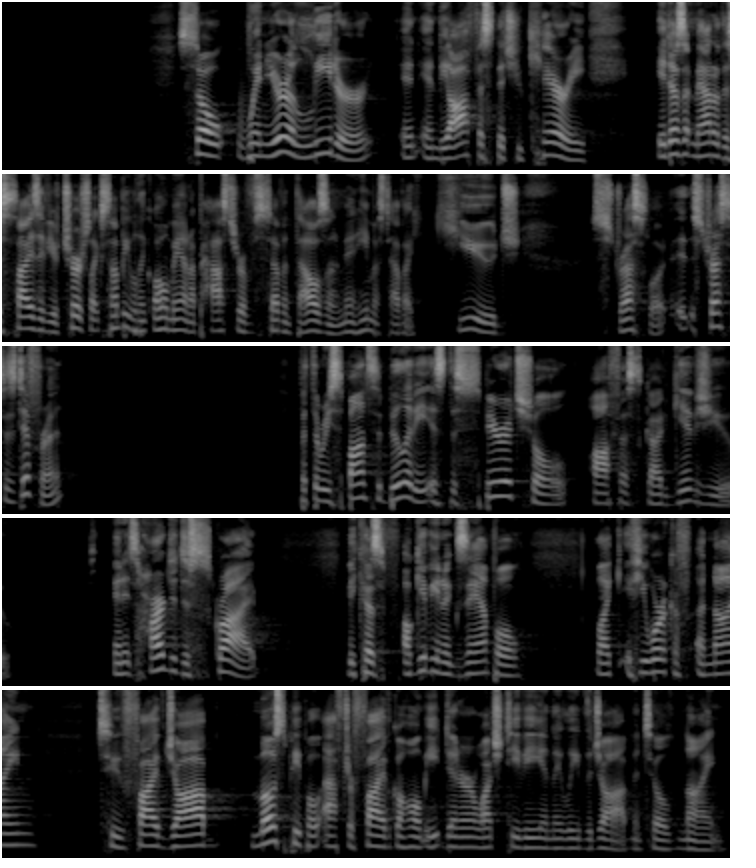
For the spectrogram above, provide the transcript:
So when you're a leader in, in the office that you carry, it doesn't matter the size of your church. Like some people think, oh man, a pastor of 7,000, man, he must have a huge stress load. It, stress is different. But the responsibility is the spiritual office God gives you. And it's hard to describe because I'll give you an example. Like if you work a, a nine to five job, most people after five go home, eat dinner, watch TV, and they leave the job until nine.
